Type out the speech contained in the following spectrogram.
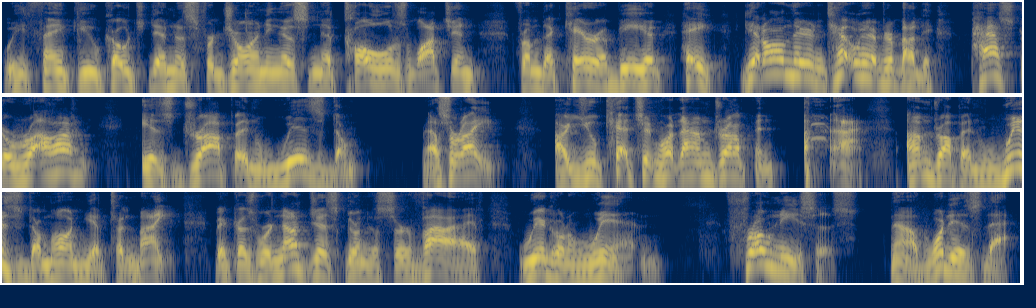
We thank you, Coach Dennis, for joining us. Nicole's watching from the Caribbean. Hey, get on there and tell everybody Pastor Rod is dropping wisdom. That's right. Are you catching what I'm dropping? I'm dropping wisdom on you tonight because we're not just going to survive, we're going to win. Phronesis. Now, what is that?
